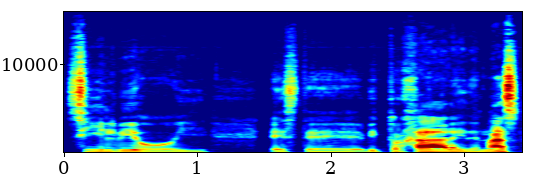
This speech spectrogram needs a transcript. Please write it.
Silvio y este, Víctor Jara y demás.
